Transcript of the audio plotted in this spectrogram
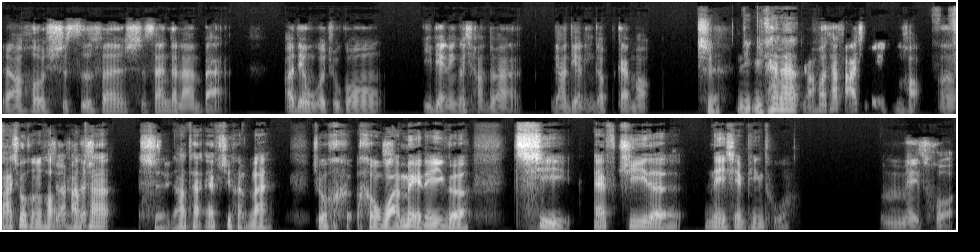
然后十四分、十三个篮板、二点五个助攻、一点零个抢断、两点零个盖帽。是你，你看他，然后他罚球也很好，嗯，罚球很好，然后他是，然后他 FG 很烂。就很很完美的一个弃 FG 的内线拼图，没错，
